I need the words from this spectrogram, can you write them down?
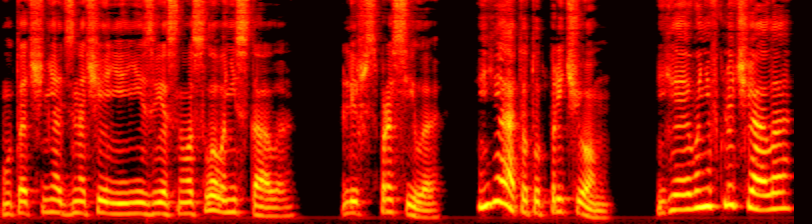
Уточнять значение неизвестного слова не стала. Лишь спросила. «Я-то тут при чем? Я его не включала».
